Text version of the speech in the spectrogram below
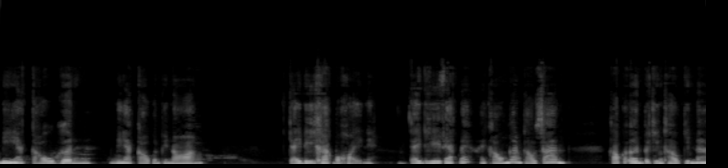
เมียเกาเพิ่นเมียเกาเพิ่นพี่น้อง ใจดีคักบ่ข่อยนี่ใจดีแรกเด้ให้เขาเงื่อนเขาซ่าน เขาก็เอิ้นไปกินข้าวกินน้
